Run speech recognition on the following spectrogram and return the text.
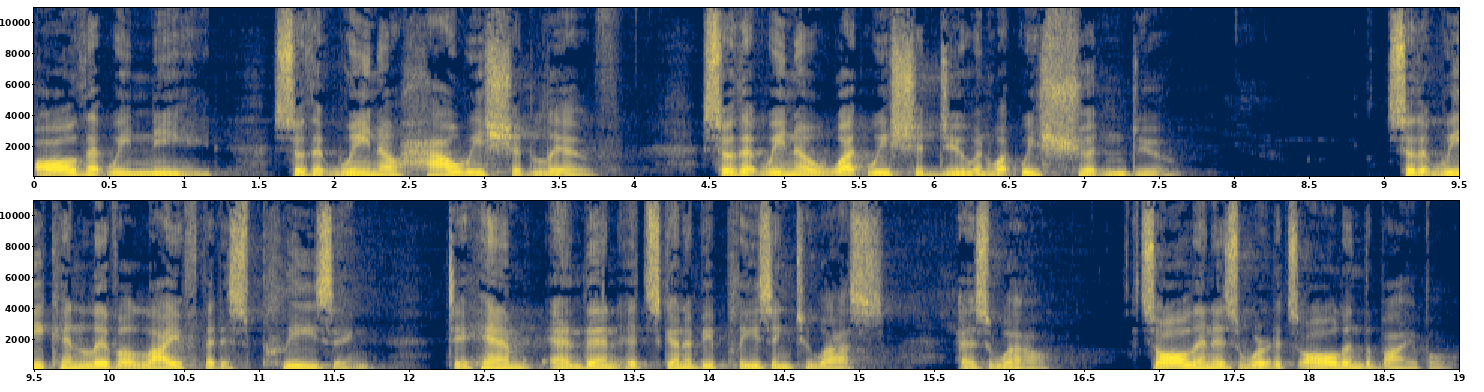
all that we need so that we know how we should live, so that we know what we should do and what we shouldn't do so that we can live a life that is pleasing to Him, and then it's going to be pleasing to us as well. It's all in His Word, it's all in the Bible.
